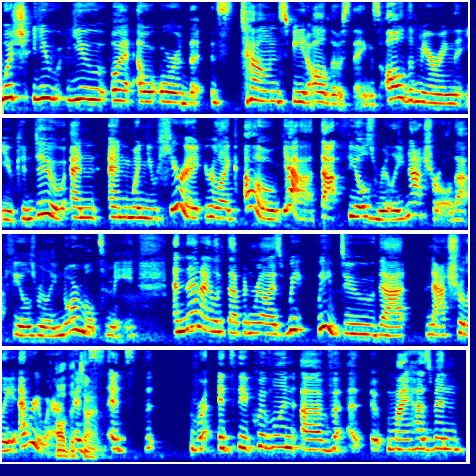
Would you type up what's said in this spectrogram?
Which you you or, or the tone, speed, all those things, all the mirroring that you can do, and and when you hear it, you're like, oh yeah, that feels really natural. That feels really normal to me. And then I looked up and realized we we do that naturally everywhere. All the it's, time. It's the, it's the equivalent of uh, my husband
